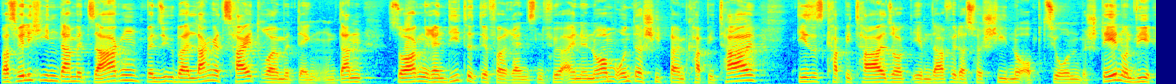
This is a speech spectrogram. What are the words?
Was will ich Ihnen damit sagen? Wenn Sie über lange Zeiträume denken, dann sorgen Renditedifferenzen für einen enormen Unterschied beim Kapital. Dieses Kapital sorgt eben dafür, dass verschiedene Optionen bestehen und wie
